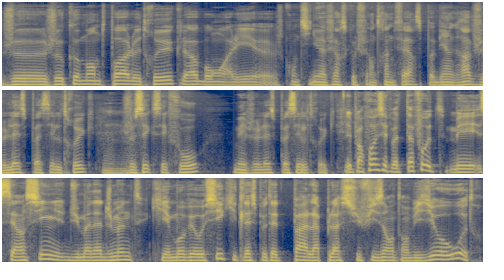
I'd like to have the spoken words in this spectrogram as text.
je, je commente pas le truc là bon allez je continue à faire ce que je suis en train de faire c'est pas bien grave je laisse passer le truc Mhm. je sais que c'est faux mais je laisse passer le truc Et parfois, c'est pas de ta faute, mais c'est un signe du management qui est mauvais aussi, qui te laisse peut-être pas la place suffisante en visio ou autre.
